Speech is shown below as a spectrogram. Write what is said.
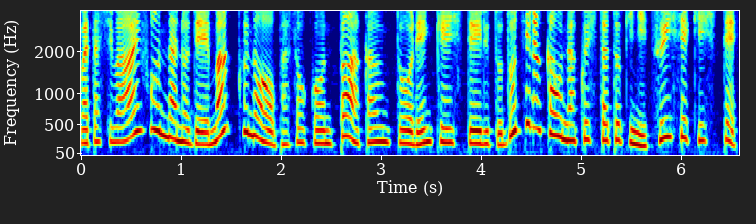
私は iPhone なので Mac のパソコンとアカウントを連携しているとどちらかをなくした時に追跡して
